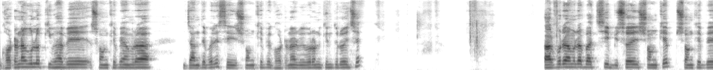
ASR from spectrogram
ঘটনাগুলো কীভাবে সংক্ষেপে আমরা জানতে পারি, সেই সংক্ষেপে ঘটনার বিবরণ কিন্তু রয়েছে। তারপরে আমরা পাচ্ছি বিষয় সংক্ষেপ, সংক্ষেপে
